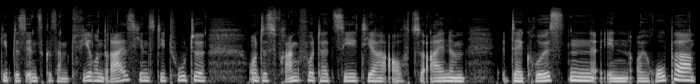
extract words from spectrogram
Gibt es insgesamt 34 Institute und das Frankfurter zählt ja auch zu einem der größten in Europa.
